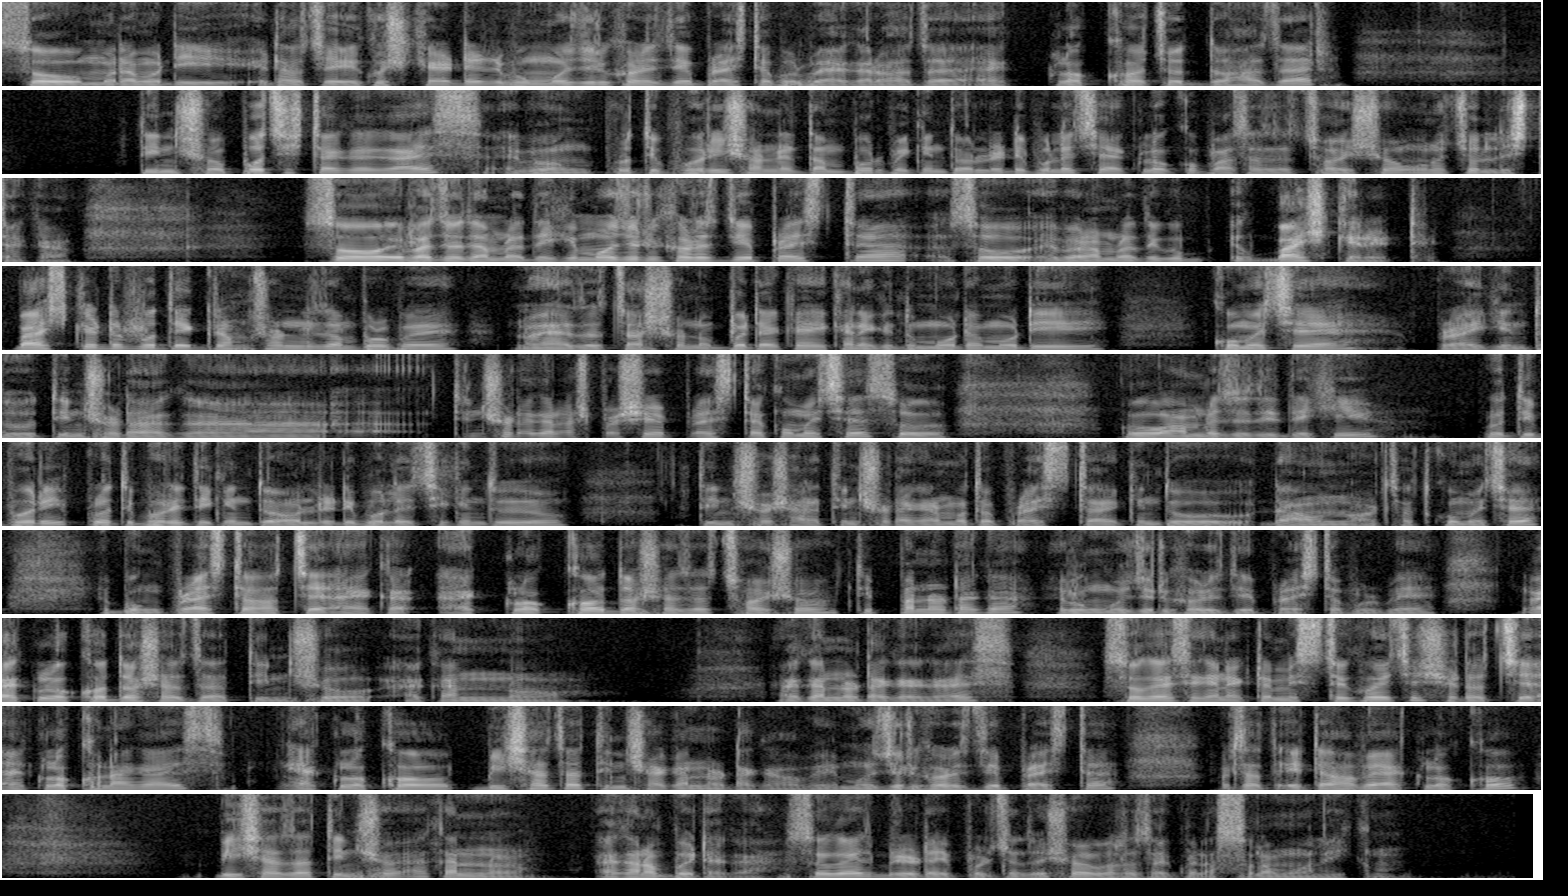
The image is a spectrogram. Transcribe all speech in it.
সো মোটামুটি এটা হচ্ছে একুশ ক্যারেটের এবং মজুরি খরচ যে প্রাইসটা পড়বে এগারো হাজার, এক লক্ষ চোদ্দ হাজার তিনশো পঁচিশ টাকা গাইস এবং প্রতি ভরি স্বর্ণের দাম পড়বে কিন্তু অলরেডি বলেছে এক লক্ষ পাঁচ হাজার ছয়শো উনচল্লিশ টাকা। সো এবার যদি আমরা দেখি মজুরি খরচ দিয়ে প্রাইসটা সো এবার আমরা দেখব বাইশ ক্যারেট। বাইশ ক্যারেটের প্রতি এক গ্রাম স্বর্ণের দাম পড়বে নয় হাজার চারশো নব্বই টাকা। এখানে কিন্তু মোটামুটি কমেছে, প্রায় কিন্তু তিনশো টাকা, তিনশো টাকার আশপাশে প্রাইসটা কমেছে। সো ও আমরা যদি দেখি প্রতি ভরি, প্রতি ভরিতে কিন্তু অলরেডি বলেছি কিন্তু তিনশো, সাড়ে তিনশো টাকার মতো প্রাইসটা কিন্তু ডাউন অর্থাৎ কমেছে এবং প্রাইসটা হচ্ছে এক এক লক্ষ দশ হাজার ছয়শো তিপ্পান্ন টাকা এবং মজুরি খরচ দিয়ে প্রাইসটা পড়বে এক লক্ষ দশ হাজার তিনশো একান্ন একান্ন টাকা গ্যাস সো গ্যাস এখানে একটা মিস্টেক হয়েছে, সেটা হচ্ছে এক লক্ষ না গ্যাস এক লক্ষ বিশ হাজার তিনশো একান্ন টাকা হবে মজুরি খরচ দিয়ে প্রাইসটা অর্থাৎ এটা হবে এক লক্ষ বিশ হাজার তিনশো একান্ন, একানব্বই টাকা। সো গ্যাস ভিডিওটা এই পর্যন্ত সবাই ভালো থাকবেন। আসসালামু আলাইকুম।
